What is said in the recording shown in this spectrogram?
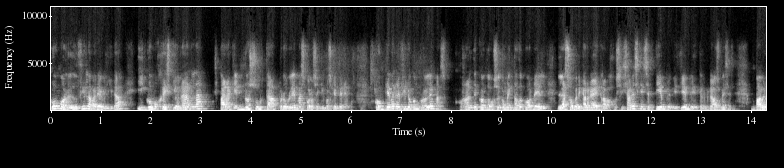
cómo reducir la variabilidad y cómo gestionarla para que no surta problemas con los equipos que tenemos. ¿Con qué me refiero con problemas? Cuando os he comentado con la sobrecarga de trabajo. Si sabes que en septiembre, diciembre, determinados meses va a haber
